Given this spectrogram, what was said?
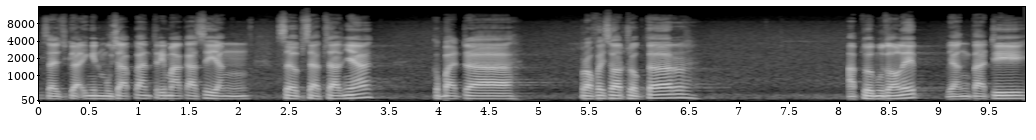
saya juga ingin mengucapkan terima kasih yang sebesar-besarnya kepada Profesor Dr. Abdul Muthalib yang tadi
